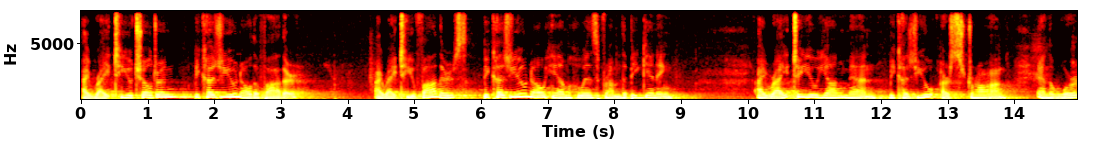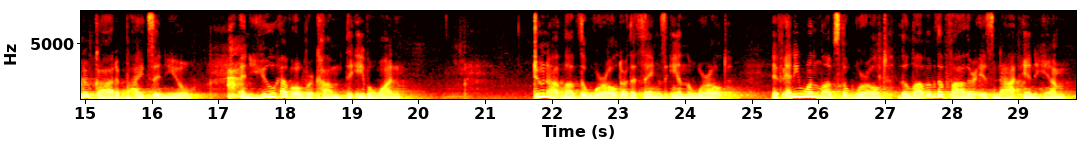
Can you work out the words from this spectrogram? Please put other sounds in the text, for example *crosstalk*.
I write to you, children, because you know the Father. I write to you, fathers, because you know him who is from the beginning. I write to you, young men, because you are strong, and the word of God abides in you, and you have overcome the evil one. Do not love the world or the things in the world. If anyone loves the world, the love of the Father is not in him.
